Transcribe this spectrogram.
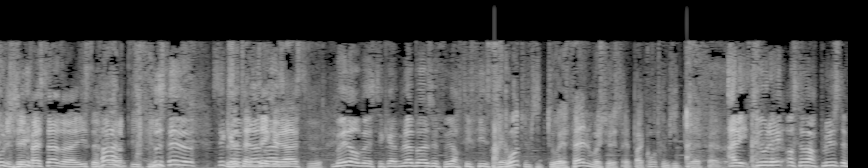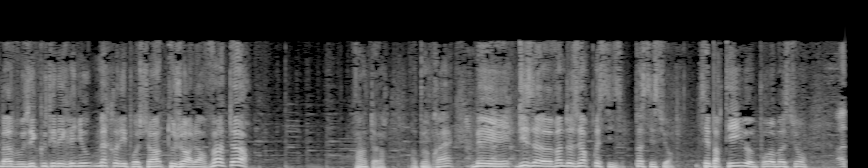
non, j'ai pas ça dans la liste, Ah, le- c'est Vous quand êtes même la dégueulasse, base. vous. Mais non, mais c'est quand même la base, le feu d'artifice. Par Euh, contre, une petite tour Eiffel, moi, je serais pas contre une petite tour Eiffel. Allez, si vous voulez en savoir plus, eh ben, vous écoutez les Grignoux mercredi prochain, toujours à l'heure 20h. 20h, à peu près. Mais 19, 22h précise. Ça, c'est sûr. C'est parti, euh, programmation. Ah,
